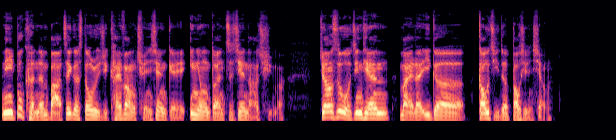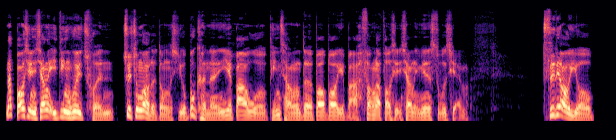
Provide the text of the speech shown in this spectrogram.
你不可能把这个 storage 开放权限给应用端直接拿取嘛？就像是我今天买了一个高级的保险箱，那保险箱一定会存最重要的东西，我不可能也把我平常的包包也把它放到保险箱里面锁起来嘛。资料有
